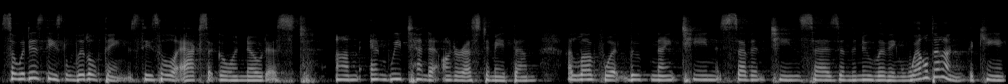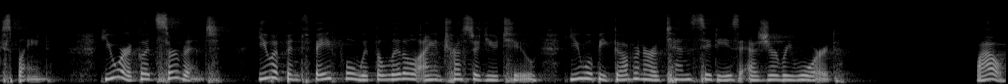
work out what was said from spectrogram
So it is these little things, these little acts that go unnoticed, um, and we tend to underestimate them. I love what Luke 19, 17 says in the New Living. Well done, the king explained. You are a good servant. You have been faithful with the little I entrusted you to. You will be governor of 10 cities as your reward. Wow,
